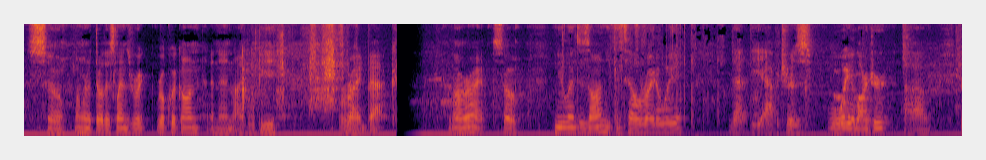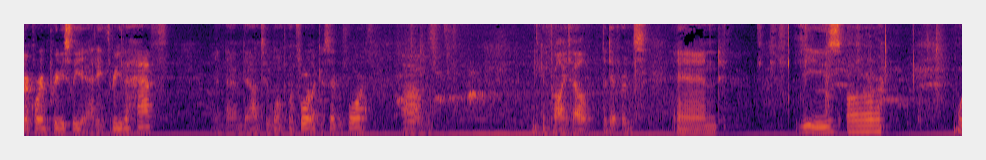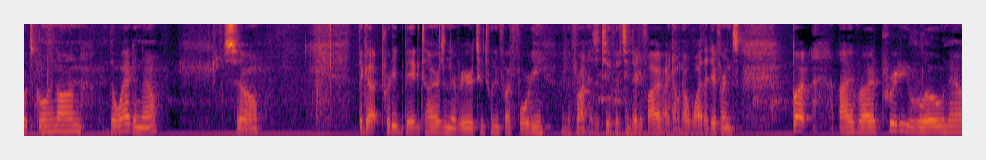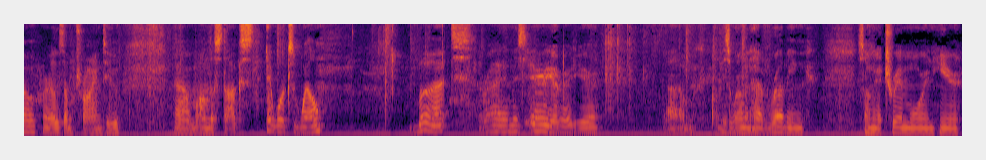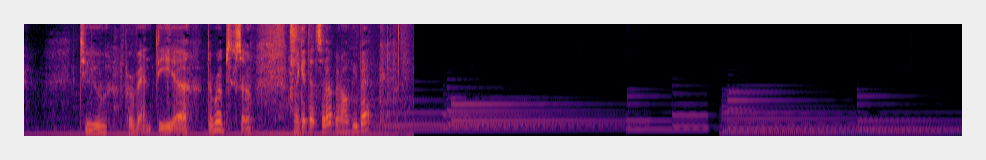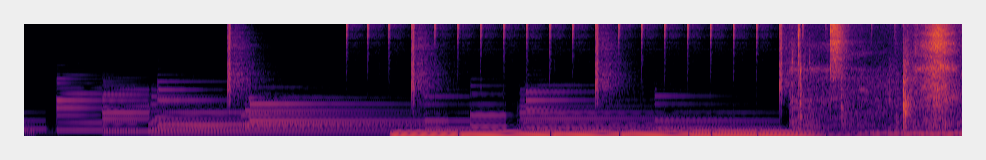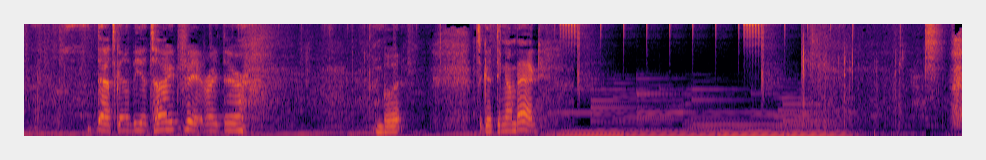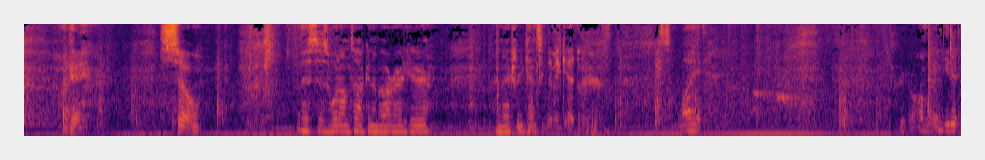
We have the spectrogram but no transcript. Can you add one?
So I'm gonna throw this lens real quick on and then I will be right back. All right, so new lens is on. You can tell right away that the aperture is way larger. Um, recording previously at a three and a half, and I'm down to 1.4, like I said before. Um, you can probably tell the difference. And these are what's going on the wagon now. So they got pretty big tires in the rear, 225-40, and the front has a 215-35. I don't know why the difference, but I ride pretty low now, or at least I'm trying to. Um, on the stocks, it works well, but right in this area right here um, is where I'm gonna have rubbing. So I'm gonna trim more in here to prevent the uh, the rubs. So I'm gonna get that set up and I'll be back. That's gonna be a tight fit right there. But it's a good thing I'm bagged. Okay, so this is what I'm talking about right here. And actually, you can't see, let me get some light. Here we go, I'm gonna need it.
